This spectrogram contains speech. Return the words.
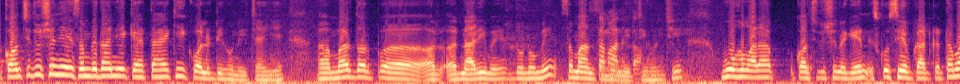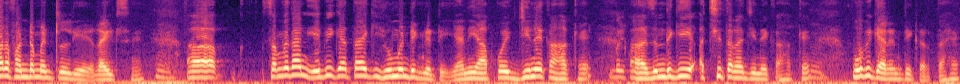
कॉन्स्टिट्यूशन uh, ये संविधान ये कहता है कि इक्वालिटी होनी चाहिए। अ, मर्द और, प- और और नारी में दोनों में समानता होनी चाहिए। होनी चाहिए। वो हमारा कॉन्स्टिट्यूशन अगेन इसको सेव गार्ड करता है। हमारा फंडामेंटल ये राइट्स हैं। संविधान ये भी कहता है कि ह्यूमन डिग्निटी यानी आपको एक जीने का हक है। ज़िंदगी अच्छी तरह जीने का हक है। वो भी गारंटी करता है।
